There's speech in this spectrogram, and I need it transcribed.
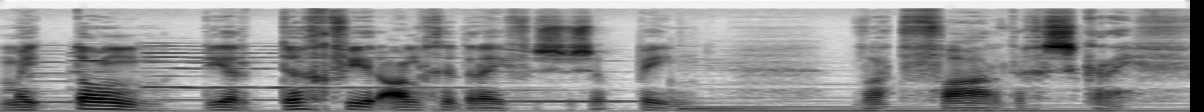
My tong deur digvuur aangedryf soos 'n pen wat vaardig skryf.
